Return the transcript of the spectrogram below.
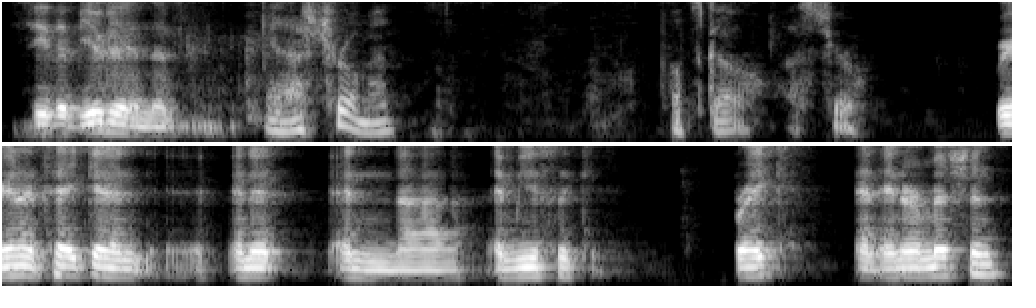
see the beauty in them. Yeah, that's true, man. Let's go. That's true. We're gonna take an an an uh, a music break and intermission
